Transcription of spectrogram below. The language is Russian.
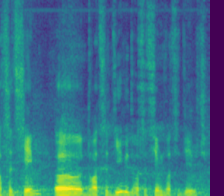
27, э, 29, 27, 29.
